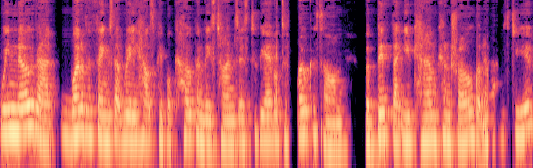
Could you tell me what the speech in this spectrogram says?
we know that one of the things that really helps people cope in these times is to be able to focus on the bit that you can control that matters to you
